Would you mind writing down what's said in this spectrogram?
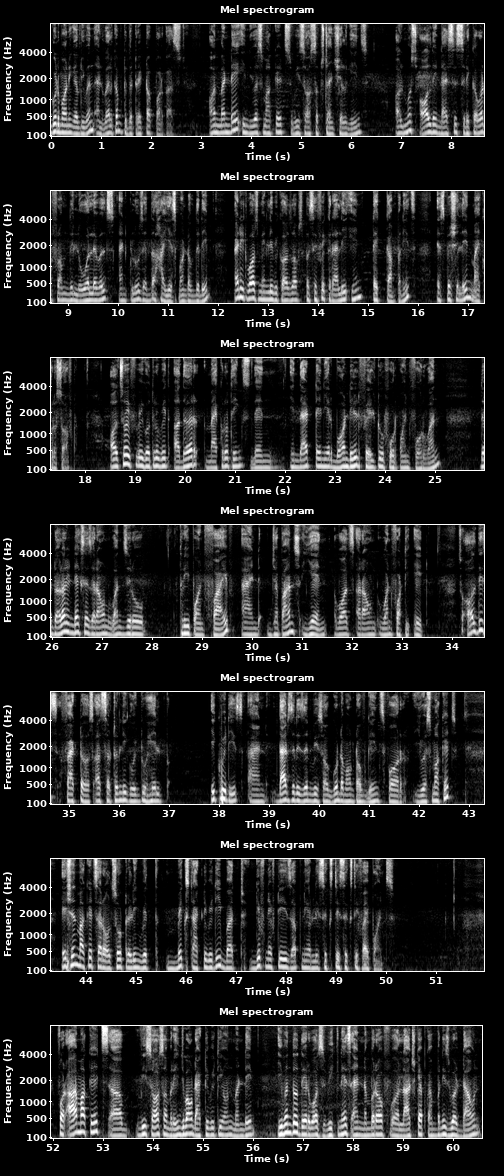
Good morning, everyone, and welcome to the Trade Talk podcast. On Monday in US markets, we saw substantial gains. Almost all the indices recovered from the lower levels and closed at the highest point of the day, and it was mainly because of specific rally in tech companies, especially in Microsoft. Also, if we go through with other macro things, then in that 10 year bond yield fell to 4.41. The dollar index is around 10 3.5 and Japan's yen was around 148. So all these factors are certainly going to help equities and that's the reason we saw good amount of gains for US markets. Asian markets are also trading with mixed activity but GIFT Nifty is up nearly 60 65 points. For our markets, uh, we saw some range bound activity on Monday even though there was weakness and number of uh, large cap companies were down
